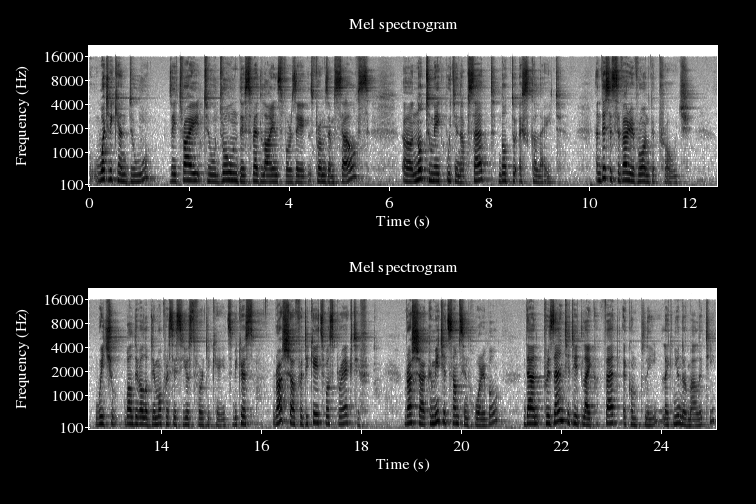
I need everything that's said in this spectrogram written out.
what we can do. They try to draw these red lines for they, from themselves, uh, not to make Putin upset, not to escalate. And this is a very wrong approach, which well-developed democracies used for decades, because Russia for decades was proactive. Russia committed something horrible, then presented it like fait accompli, like new normality,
